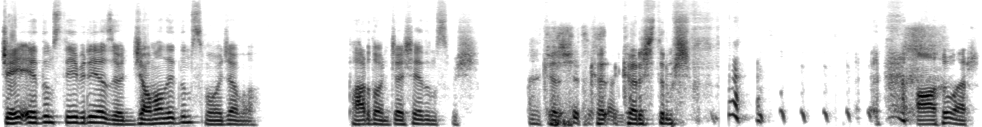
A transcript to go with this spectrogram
Jay Adams diye biri yazıyor. Jamal Adams mı hocam o? Pardon Josh Adams'mış. Kar- kar- karıştırmış. ahı var.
